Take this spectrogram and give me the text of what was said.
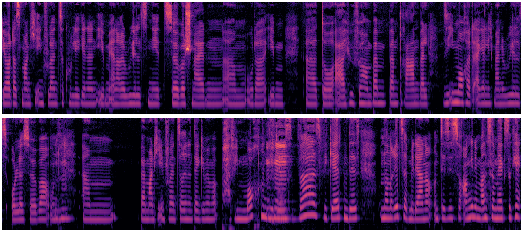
ja, dass manche Influencer-Kolleginnen eben ihre Reels nicht selber schneiden ähm, oder eben äh, da auch Hilfe haben beim, beim Dran, weil also ich mache halt eigentlich meine Reels alle selber und mhm. ähm, bei manchen Influencerinnen denke ich mir immer, boah, wie machen die mhm. das? Was? Wie geht denn das? Und dann redest halt mit einer und das ist so angenehm, wenn du merkst, okay,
